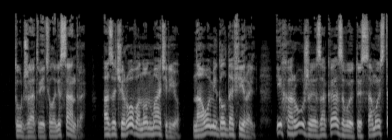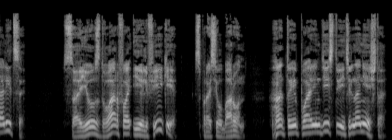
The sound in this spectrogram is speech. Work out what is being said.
— тут же ответила Александра. «А зачарован он матерью, Наоми Голдафирель. Их оружие заказывают из самой столицы». «Союз Дварфа и Эльфики?» — спросил барон. «А ты, парень, действительно нечто.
